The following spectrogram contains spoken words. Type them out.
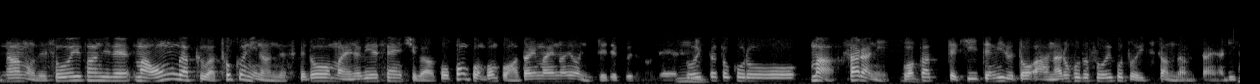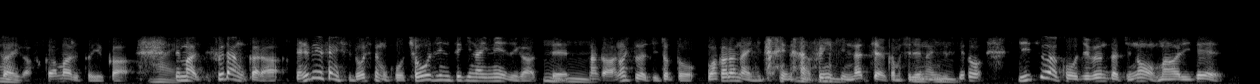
なのでそういう感じで、まあ、音楽は特になんですけど、まあ、NBA 選手がこうポンポンポンポン当たり前のように出てくるので、うん。そういったところを、まあ、さらに分かって聞いてみると、ああなるほどそういうことを言ってたんだみたいな理解が深まるというか、はい。でまあ普段から NBA 選手ってどうしてもこう超人的なイメージがあって、うんうん。なんかあの人たちちょっとわからないみたいな雰囲気になっちゃうかもしれないんですけど、実はこう自分たちの周りです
